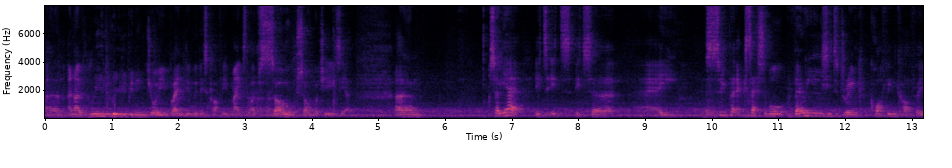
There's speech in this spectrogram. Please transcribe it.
Um, and I've really, really been enjoying blending with this coffee. It makes life so, so much easier. Um, so yeah, it's, it's, it's a, a super accessible, very easy to drink, quaffing coffee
